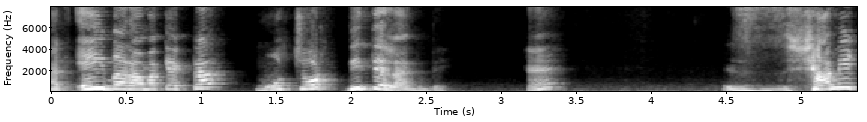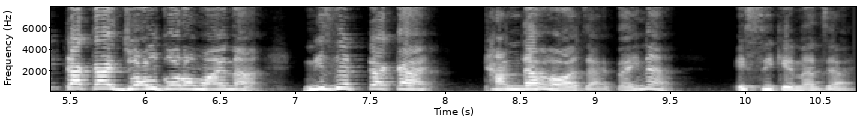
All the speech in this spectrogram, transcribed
আর এইবার আমাকে একটা মোচড় দিতে লাগবে হ্যাঁ? স্বামীর টাকায় জল গরম হয় না, নিজের টাকায় ঠান্ডা হওয়া যায়, তাই না? এসি কেনা যায়।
